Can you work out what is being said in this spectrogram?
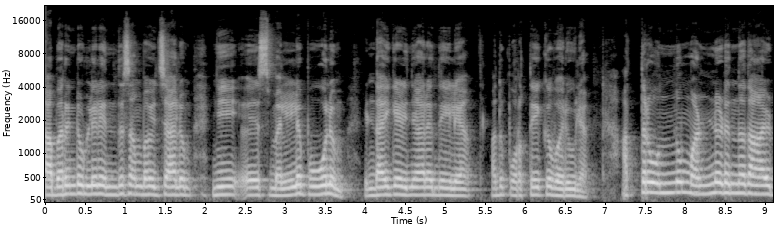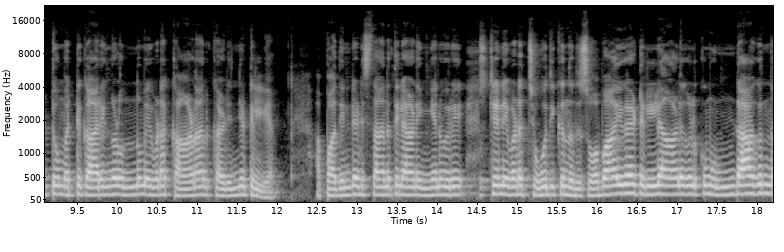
കബറിന്റെ ഉള്ളിൽ എന്ത് സംഭവിച്ചാലും ഇനി സ്മെല്ല് പോലും ഉണ്ടായിക്കഴിഞ്ഞാൽ എന്ത് ചെയ്യില്ല? അത് പുറത്തേക്ക് വരില്ല അത്ര ഒന്നും മണ്ണിടുന്നതായിട്ടും മറ്റു കാര്യങ്ങളൊന്നും ഇവിടെ കാണാൻ കഴിഞ്ഞിട്ടില്ല. അപ്പോൾ അതിന്റെ അടിസ്ഥാനത്തിലാണ് ഇങ്ങനെ ഒരു ക്വസ്റ്റ്യൻ ഇവിടെ ചോദിക്കുന്നത്. സ്വാഭാവികമായിട്ട് എല്ലാ ആളുകൾക്കും ഉണ്ടാകുന്ന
